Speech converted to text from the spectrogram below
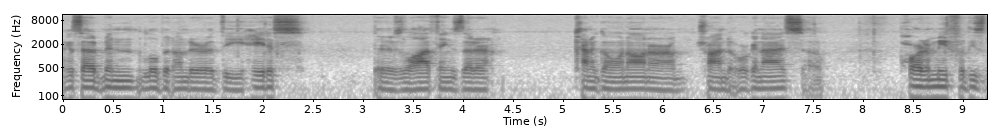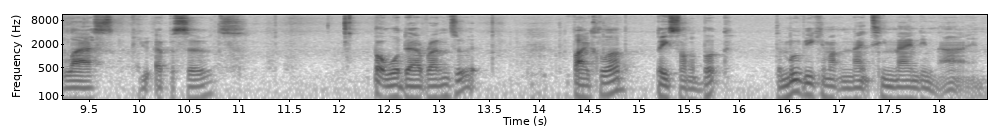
Like I said, I've been a little bit under the hiatus. There's a lot of things that are kind of going on or I'm trying to organize, so pardon me for these last few episodes. But we'll dive right into it. Fight Club, based on a book. The movie came out in 1999.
